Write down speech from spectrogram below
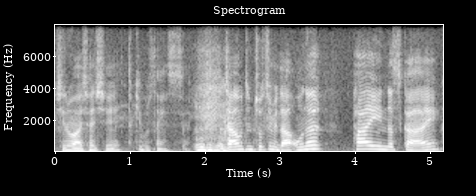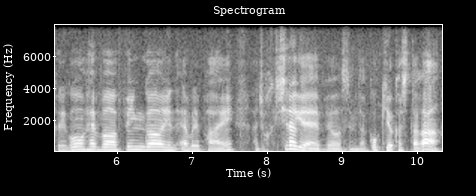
진우와 션씨 특히 불쌍했어요. 자 아무튼 좋습니다. 오늘 Pie in the Sky 그리고 Have a Finger in Every Pie 아주 확실하게 배웠습니다. 꼭 기억하시다가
